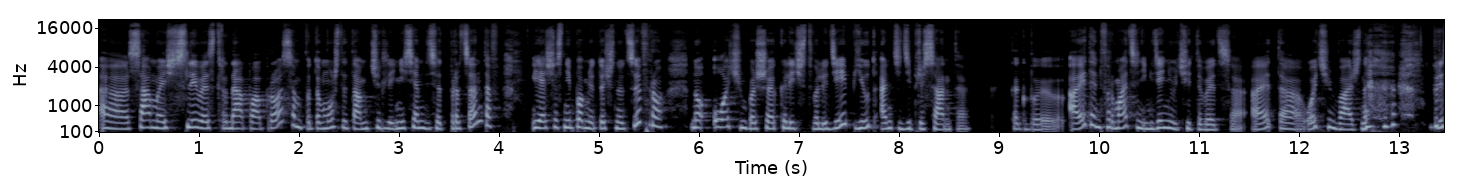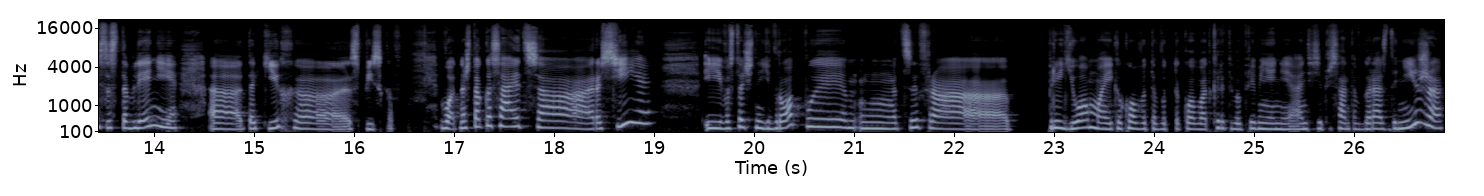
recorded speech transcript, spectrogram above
э, самая счастливая страна по опросам, потому что там чуть ли не 70%, я сейчас не помню точную цифру, но очень большое количество людей пьют антидепрессанты как бы, а эта информация нигде не учитывается, а это очень важно при составлении э, таких э, списков. Вот, на что касается России и Восточной Европы, э, цифра приема и какого-то вот такого открытого применения антидепрессантов гораздо ниже,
